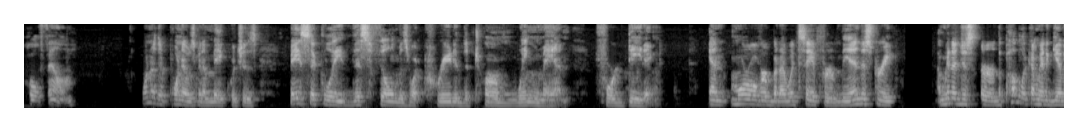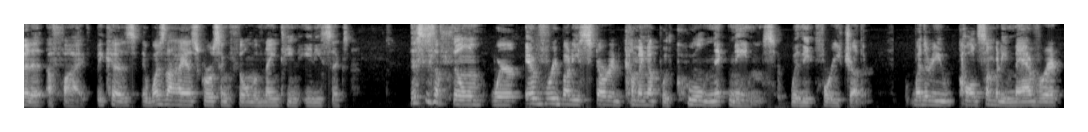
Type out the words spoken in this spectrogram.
whole film. One other point I was going to make, which is basically this film is what created the term wingman for dating. And moreover, but I would say for the industry, I'm going to just, or the public, I'm going to give it a, a five because it was the highest grossing film of 1986. This is a film where everybody started coming up with cool nicknames with e- for each other. Whether you called somebody Maverick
